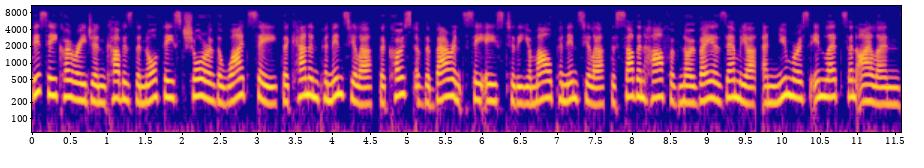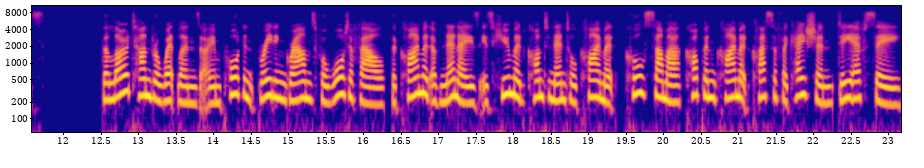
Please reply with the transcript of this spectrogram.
This ecoregion covers the northeast shore of the White Sea the Kanin Peninsula, the coast of the Barents Sea east to the Yamal Peninsula, the southern half of Novaya Zemlya, and numerous inlets and islands. The low tundra wetlands are important breeding grounds for waterfowl. The climate of Nenets is humid continental climate, cool summer Köppen climate classification DFC.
